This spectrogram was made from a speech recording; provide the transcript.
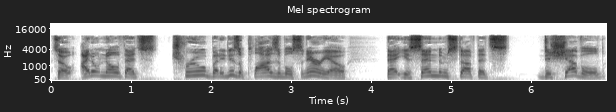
So I don't know if that's true, but it is a plausible scenario that you send them stuff that's disheveled.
